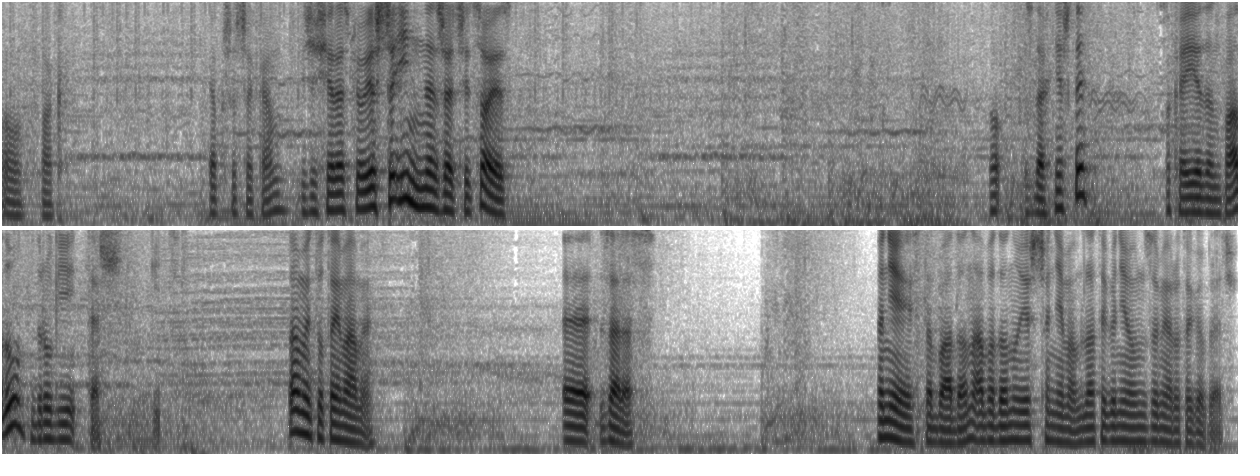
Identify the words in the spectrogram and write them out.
O, fuck. Ja przeczekam. Gdzie się respią jeszcze inne rzeczy, co jest? O, zdechniesz ty? Okej, jeden padł, drugi też. Git. Co my tutaj mamy? E, zaraz. To nie jest Abaddon, Abaddonu jeszcze nie mam, dlatego nie mam zamiaru tego brać.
